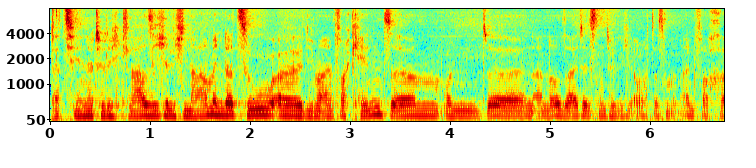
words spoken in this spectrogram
Da zählen natürlich klar sicherlich Namen dazu, äh, die man einfach kennt. Ähm, und äh, eine andere Seite ist natürlich auch, dass man einfach äh,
